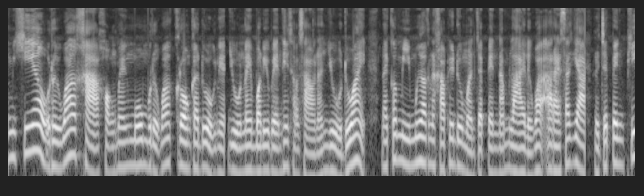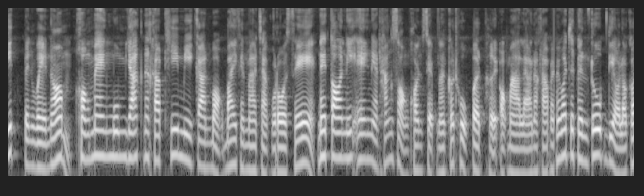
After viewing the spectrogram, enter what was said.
มเขี้ยวหรือว่าขาของแมงมุม หรือว่าโครงกระดูกเนี่ยอยู่ในบริเวณที่สาวๆนั้นอยู่ด้วย และก็มีเมือกนะครับที่ดูเหมือนจะเป็นน้ำลายหรือว่าอะไรสักอย่าง หรือจะเป็นพิษเป็นเวนอม ของแมงมุมยักษ์นะครับที่มีการบอกใบ้กันมาจากโรเซ่ในตอนนี้เองเนี่ยทั้ง2คอนเซปต์นั้นก็ถูกเปิดเผยออกมาแล้วนะครับไม่ว่าจะเป็นรูปเดี่ยวแล้วก็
